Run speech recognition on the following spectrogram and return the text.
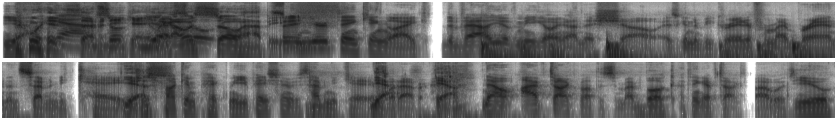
Yeah. with Yeah. 70k. So- like yeah, I was so- so, happy. So, and you're thinking like the value of me going on this show is going to be greater for my brand than 70k. Yes. Just fucking pick me. You pay 70k or yeah, whatever. Yeah. Now, I've talked about this in my book. I think I've talked about it with you,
